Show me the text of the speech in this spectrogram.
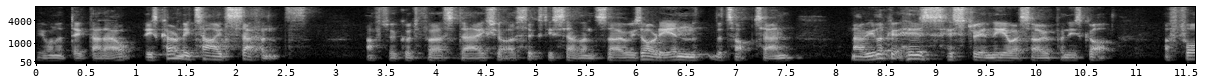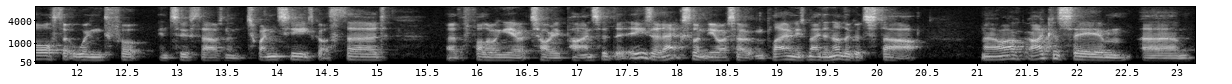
you want to dig that out, he's currently tied seventh after a good first day, shot of 67. So he's already in the top 10. Now, if you look at his history in the US Open, he's got a fourth at Winged Foot in 2020. He's got a third uh, the following year at Torrey Pines. So he's an excellent US Open player and he's made another good start. Now, I, I can see him um,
